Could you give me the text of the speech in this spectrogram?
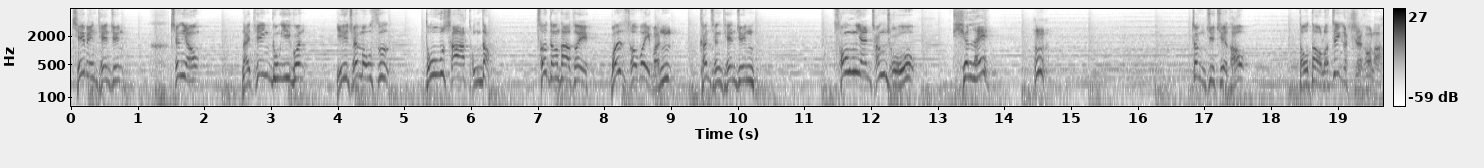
启禀天君，青瑶乃天宫医官，以权谋私，毒杀同道，此等大罪闻所未闻，恳请天君从严惩处。天雷，嗯，证据确凿。都到了这个时候了，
